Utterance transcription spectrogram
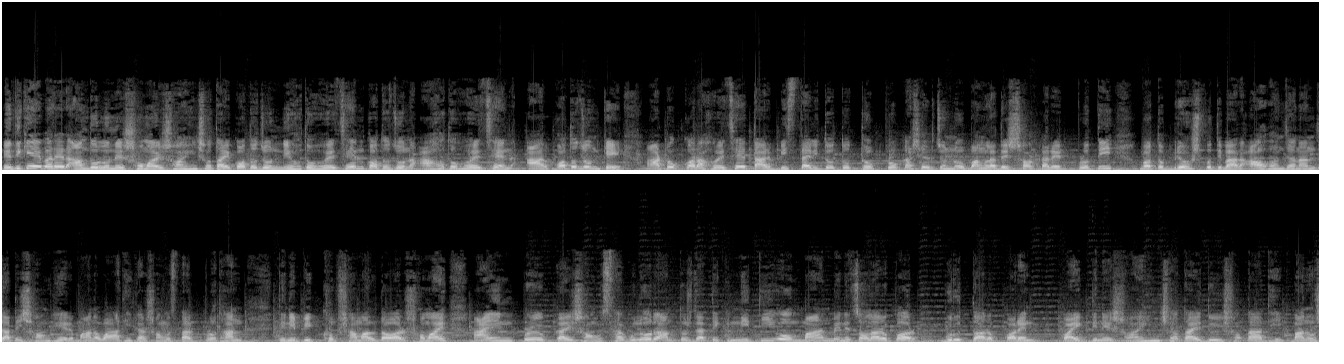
এদিকে এবারের আন্দোলনের সময় সহিংসতায় কতজন নিহত হয়েছেন, কতজন আহত হয়েছেন, আর কতজনকে আটক করা হয়েছে তার বিস্তারিত তথ্য প্রকাশের জন্য বাংলাদেশ সরকারের প্রতি গত বৃহস্পতিবার আহ্বান জানান জাতিসংঘের মানবাধিকার সংস্থার প্রধান। তিনি বিক্ষোভ সামাল দেওয়ার সময় আইন প্রয়োগকারী সংস্থাগুলোর আন্তর্জাতিক নীতি ও মান মেনে চলার উপর গুরুত্ব আরোপ করেন। কয়েকদিনের সহিংসতায় দুই শতাধিক মানুষ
